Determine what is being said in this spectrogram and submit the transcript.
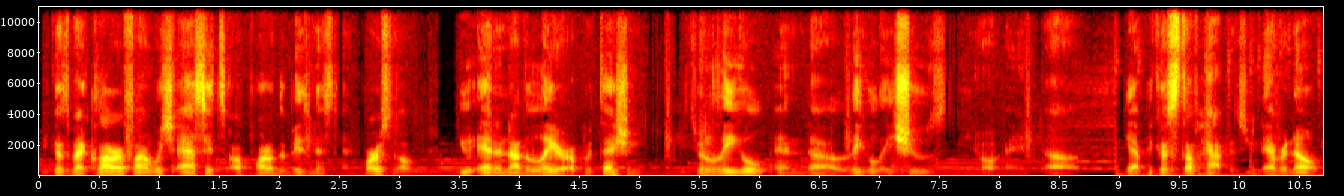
because by clarifying which assets are part of the business and personal, you add another layer of protection between legal and uh, legal issues. You know, and uh, yeah, because stuff happens. You never know.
